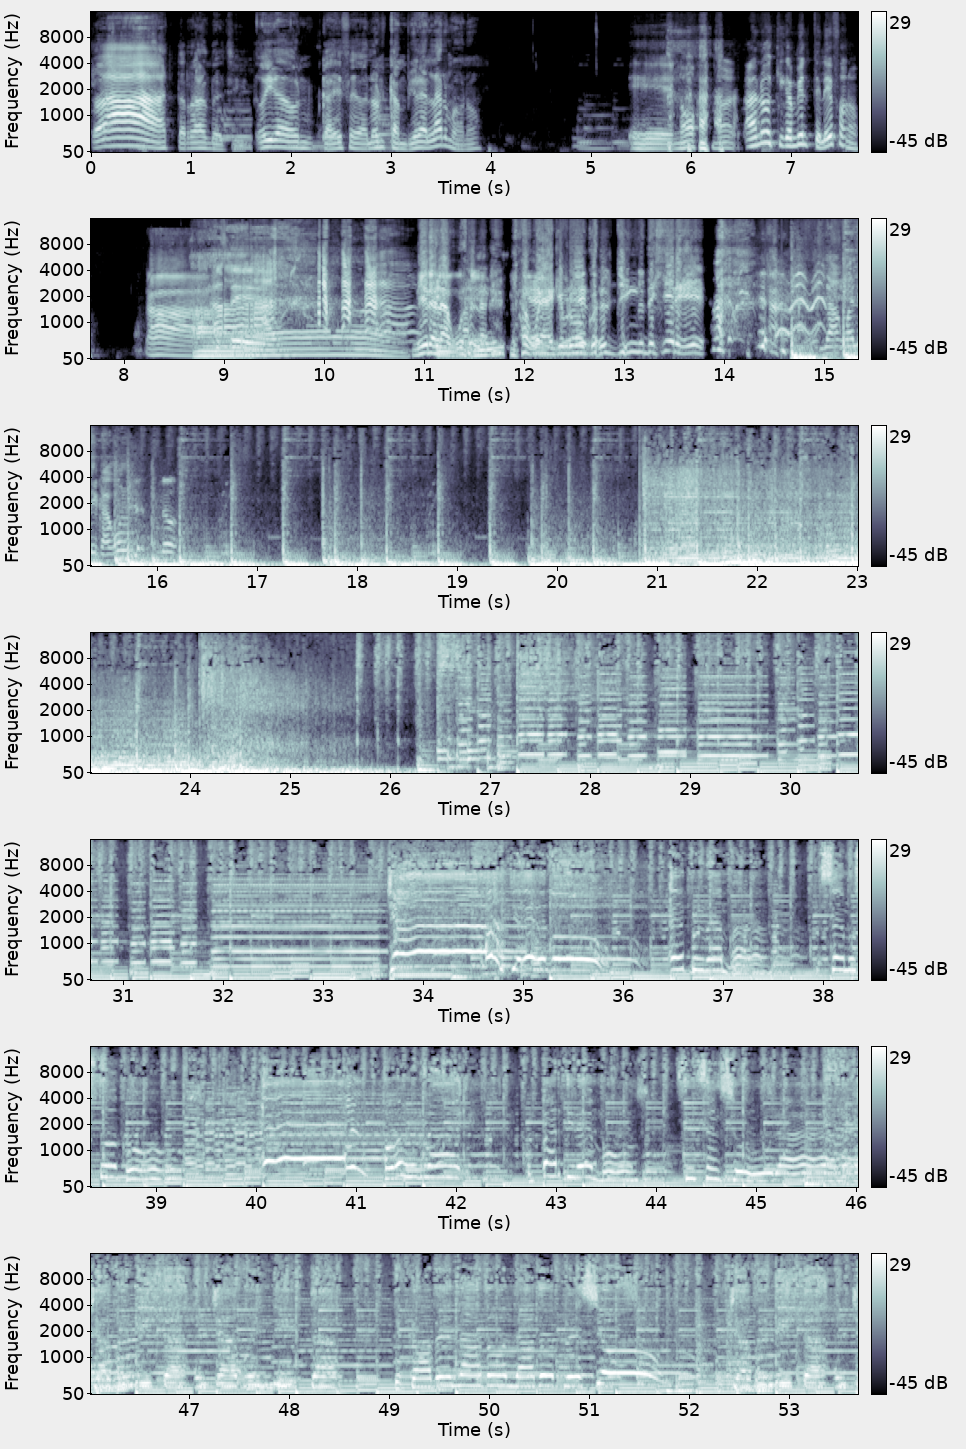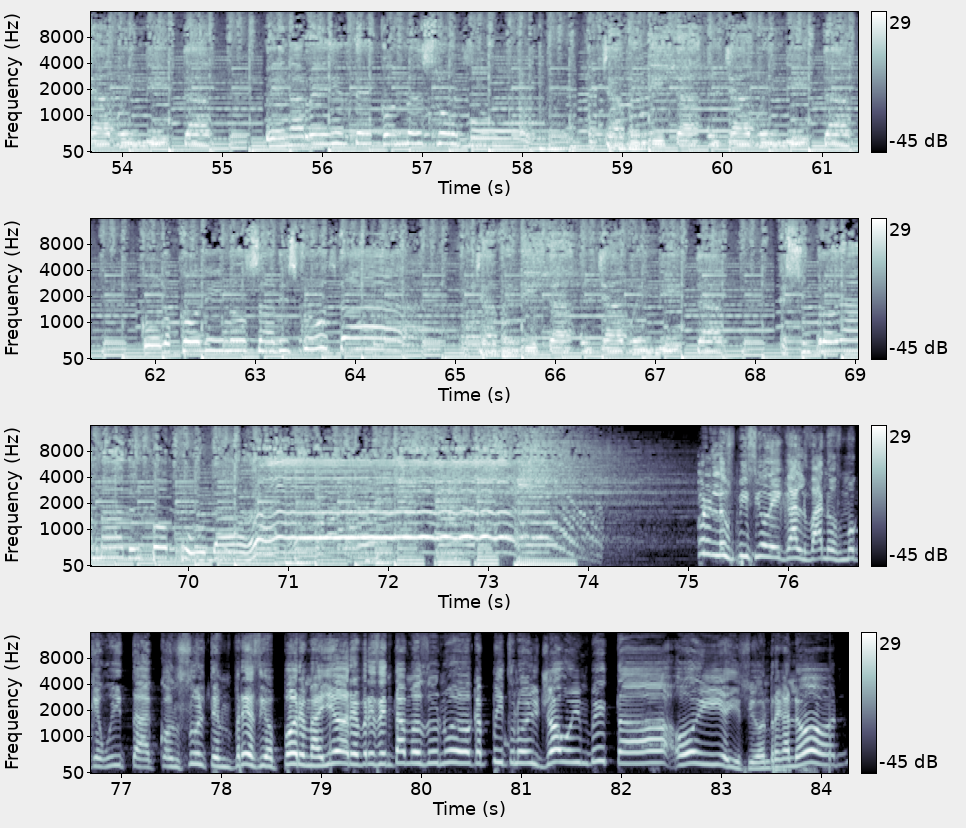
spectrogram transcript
ah, está rando, chico. Oiga, don Cabeza de Balón, ¿cambió la alarma o no? Eh, no, no. Ah, no, es que cambié el teléfono. Ah, Ah. mira la wea, la, la wea que provocó el jingle de Jere. eh. La agua le cagó. No. Censura. Invita, el Chavo invita, deja de lado la depresión. El invita, el Chavo invita, ven a reírte con nuestro humor. El invita, el Chavo invita, colocolinos a disfrutar. Invita, el Chavo invita, es un programa del popular. Con el auspicio de Galvanos Moquegüita, consulten precios por mayores, presentamos un nuevo capítulo del Chavo Invita. Hoy, edición regalón.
